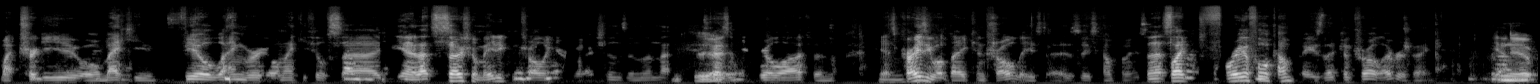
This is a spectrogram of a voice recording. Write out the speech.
might trigger you or make you feel angry or make you feel um, sad. You know, that's social media controlling your emotions, and then that yeah. goes into real life. And yeah, it's mm. crazy what they control these days, these companies. And it's like three or four companies that control everything. Yeah. Yep.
